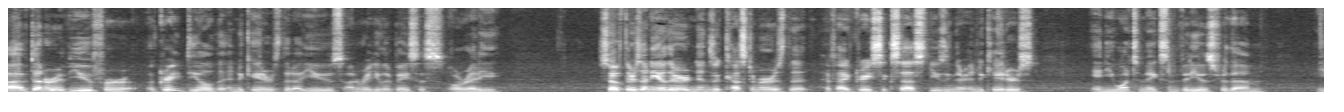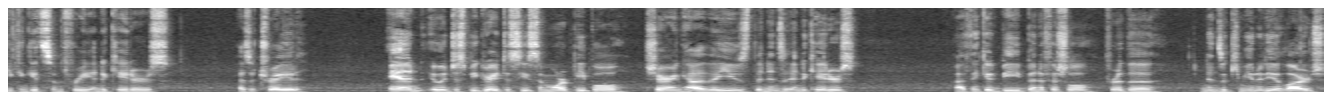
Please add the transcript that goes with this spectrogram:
I've done a review for a great deal of the indicators that I use on a regular basis already. So if there's any other Ninza customers that have had great success using their indicators and you want to make some videos for them, you can get some free indicators as a trade. And it would just be great to see some more people sharing how they use the Ninza indicators. I think it'd be beneficial for the Ninza community at large.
